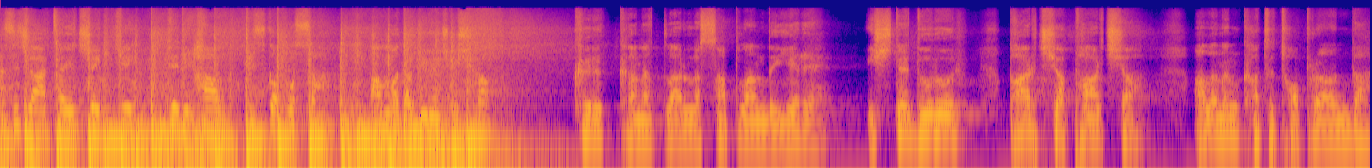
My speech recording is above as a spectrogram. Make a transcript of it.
Tersi çartayı çekti. Dedi halk piskoposa Amma da gülünç işhap Kırık kanatlarla saplandı yere. İşte durur parça parça Alanın katı toprağında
